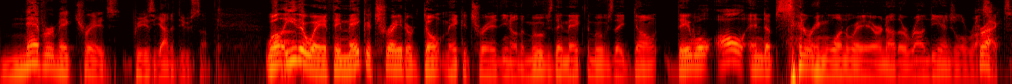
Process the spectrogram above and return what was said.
Never make trades because you got to do something. Well, either way, if they make a trade or don't make a trade, you know, the moves they make, the moves they don't, they will all end up centering one way or another around D'Angelo Russell. Correct.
